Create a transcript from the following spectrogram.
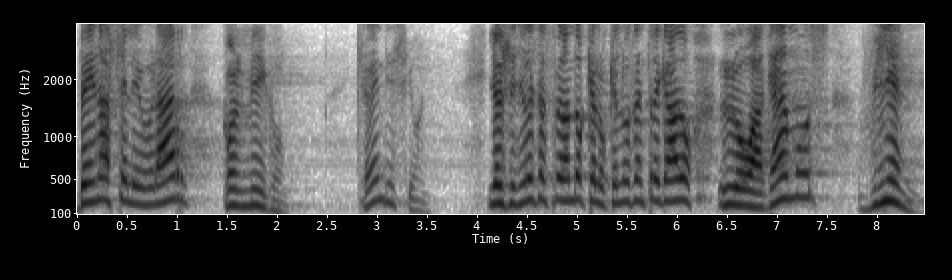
Ven a celebrar conmigo. Qué bendición. Y el Señor está esperando que lo que Él nos ha entregado lo hagamos bien.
